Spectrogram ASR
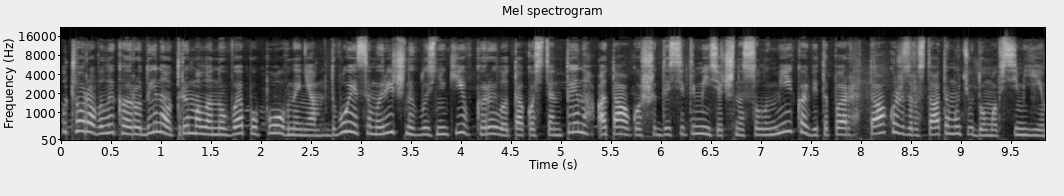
Учора велика родина отримала нове поповнення. Двоє семирічних близнюків Кирило та Костянтин, а також десятимісячна Соломійка відтепер також зростатимуть удома в сім'ї.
